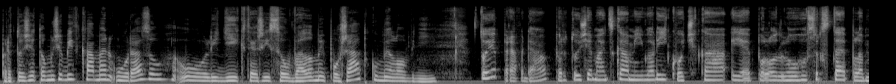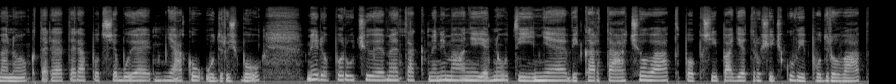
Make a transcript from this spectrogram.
protože to může být kámen úrazu u lidí, kteří jsou velmi pořádku milovní. To je pravda, protože maňská mývalí kočka je polodlouhosrsté plemeno, které teda potřebuje nějakou údržbu. My doporučujeme tak minimálně jednou týdně vykartáčovat, po případě trošičku vypudrovat,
